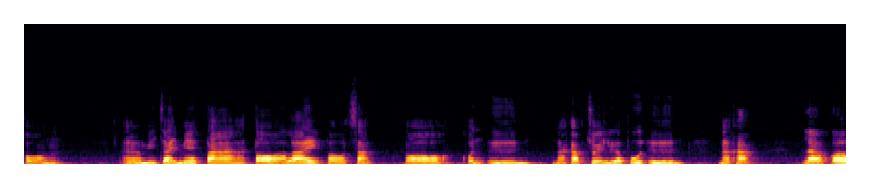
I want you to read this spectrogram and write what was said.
ของออมีใจเมตตาต่ออะไรต่อสัตว์ต่อคนอื่นนะครับ ช่วยเหลือผู้อื่นนะครับ แล้วก็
